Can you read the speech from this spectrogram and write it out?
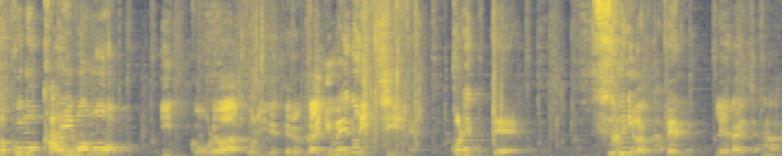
そこの会話も一個俺は取り入れてるがゆえの1位ね。これってすぐには食べれないじゃん、う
